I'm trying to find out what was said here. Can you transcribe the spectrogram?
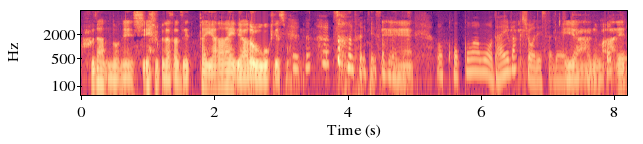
普段のね、シールクだったら絶対やらないであろう動きですもんね。そうなんですそうなんです、ねもうここはもう大爆笑でしたねいやーでもあれ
